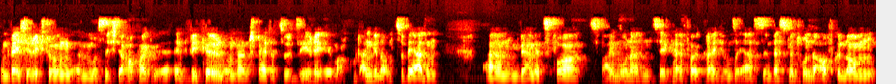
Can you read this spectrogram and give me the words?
in welche Richtung äh, muss sich der Hopper äh, entwickeln, um dann später zur Serie eben auch gut angenommen zu werden. Ähm, wir haben jetzt vor zwei Monaten circa erfolgreich unsere erste Investmentrunde aufgenommen,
